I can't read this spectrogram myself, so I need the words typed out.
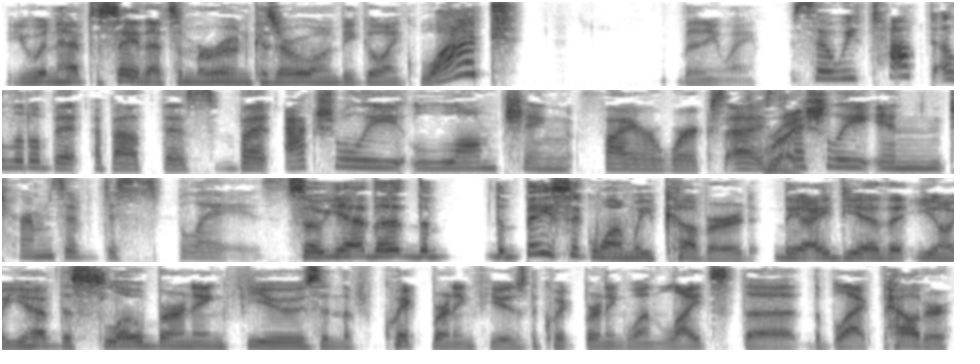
You wouldn't have to say that's a maroon because everyone would be going, what? But anyway. So we've talked a little bit about this, but actually launching fireworks, uh, especially in terms of displays. So yeah, the, the, the basic one we covered, the idea that, you know, you have the slow burning fuse and the quick burning fuse. The quick burning one lights the, the black powder.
